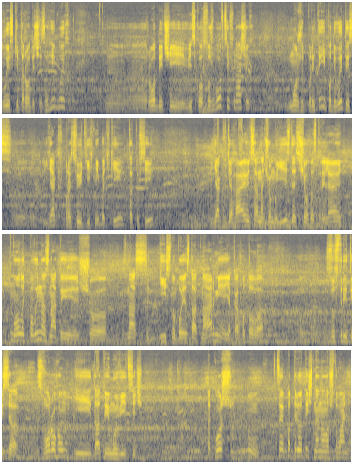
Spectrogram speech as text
близькі та родичі загиблих, е, родичі військовослужбовців наших можуть прийти і подивитись, е, як працюють їхні батьки, татусі, як вдягаються, на чому їздять, з чого стріляють. Молодь повинна знати, що в нас дійсно боєздатна армія, яка готова е, зустрітися з ворогом і дати йому відсіч. Також ну, це патріотичне налаштування.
